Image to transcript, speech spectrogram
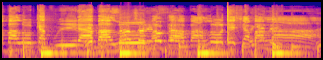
abalou capoeira, É abalou, passado, Charlie, não passa, quero. abalou, deixa abalar.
